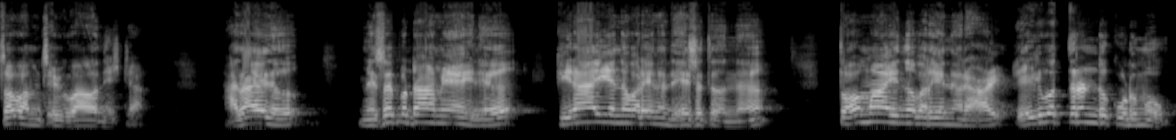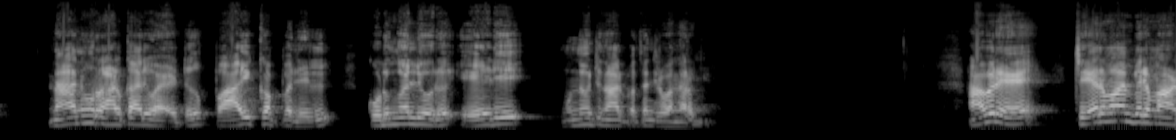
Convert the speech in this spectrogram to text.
സ്വവംശ വിവാഹ നിഷ്ഠ അതായത് മെസപ്പൊട്ടാമിയയിൽ കിനായി എന്ന് പറയുന്ന ദേശത്ത് നിന്ന് തോമ എന്ന് പറയുന്ന ഒരാൾ എഴുപത്തിരണ്ട് കുടുംബവും നാനൂറ് ആൾക്കാരുമായിട്ട് പായ്ക്കപ്പലിൽ കൊടുങ്ങല്ലൂർ എ ഡി മുന്നൂറ്റി നാൽപ്പത്തഞ്ചിൽ വന്നിറങ്ങി. അവരെ ചെയർമാൻ പെരുമാൾ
